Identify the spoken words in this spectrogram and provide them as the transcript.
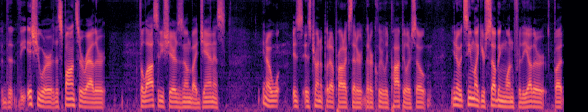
the, the issuer, the sponsor rather, Velocity Shares is owned by Janus. You know, is is trying to put out products that are that are clearly popular. So, you know, it seemed like you're subbing one for the other, but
